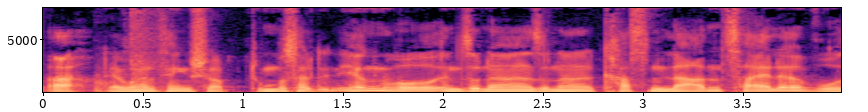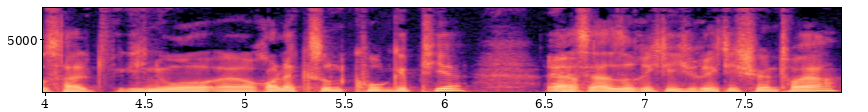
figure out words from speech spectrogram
ah, Der One Thing Shop. Du musst halt in irgendwo in so einer, so einer krassen Ladenzeile, wo es halt wirklich nur äh, Rolex und Co. gibt hier. Ja. Das ist ja also richtig, richtig schön teuer.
